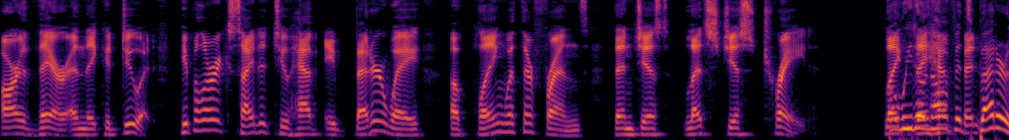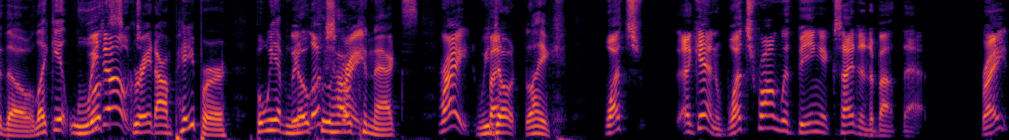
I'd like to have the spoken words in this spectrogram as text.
are there and they could do it. People are excited to have a better way of playing with their friends than just let's just trade. Like but we don't know if it's been- better though. Like it looks great on paper, but we have It no clue how great. it connects. right. We but don't like. What's again? What's wrong with being excited about that? Right?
